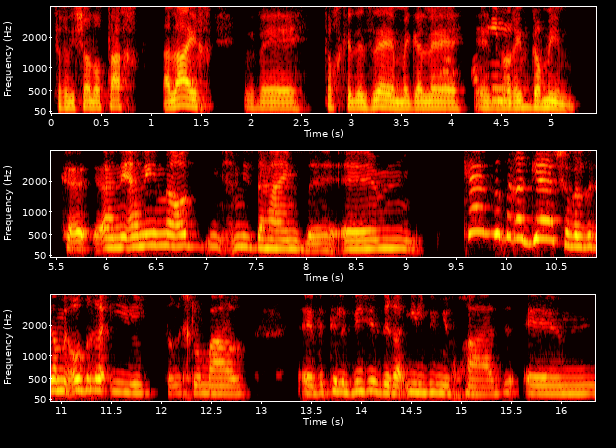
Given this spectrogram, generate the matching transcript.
צריך לשאול אותך עלייך, ותוך כדי זה מגלה דברים דומים. אני, אני מאוד מזדהה עם זה. אמ, כן, זה מרגש, אבל זה גם מאוד רעיל, צריך לומר, אה, וטלוויזיה זה רעיל במיוחד. אמ,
